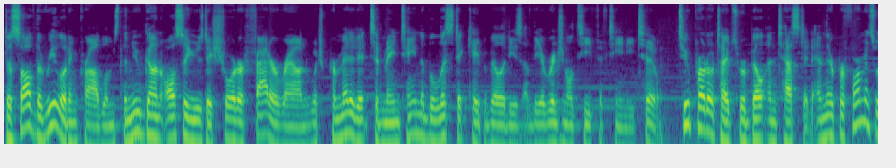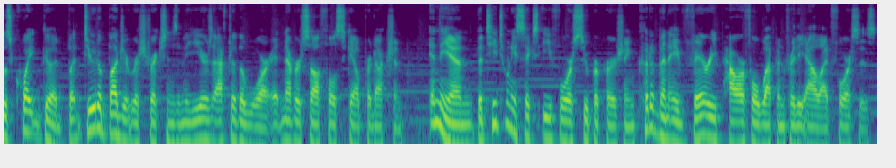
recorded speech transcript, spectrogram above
To solve the reloading problems, the new gun also used a shorter, fatter round which permitted it to maintain the ballistic capabilities of the original T-15E2. Two prototypes were built and tested, and their performance was quite good, but due to budget restrictions in the years after the war, it never saw full-scale production. In the end, the T-26E4 Super Pershing could have been a very powerful weapon for the Allied forces.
